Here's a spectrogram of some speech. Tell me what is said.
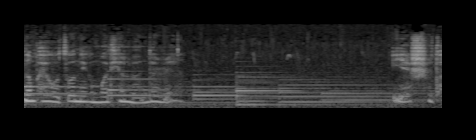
能陪我坐那个摩天轮的人也是的。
